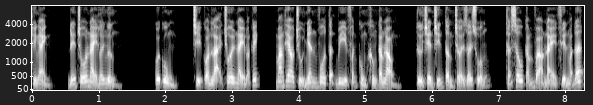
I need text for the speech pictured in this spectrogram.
Hình ảnh, đến chỗ này hơi ngừng cuối cùng, chỉ còn lại trôi này và kích, mang theo chủ nhân vô tận bi vẫn cùng không cam lòng, từ trên chín tầng trời rơi xuống, thật sâu cắm vào này phiến mặt đất.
